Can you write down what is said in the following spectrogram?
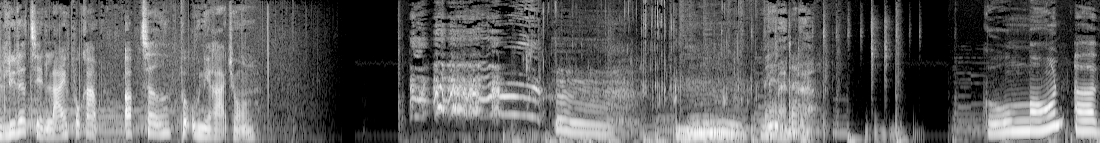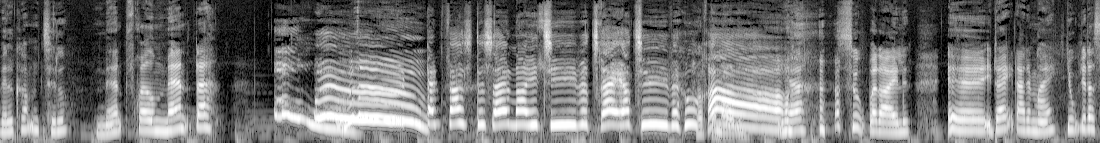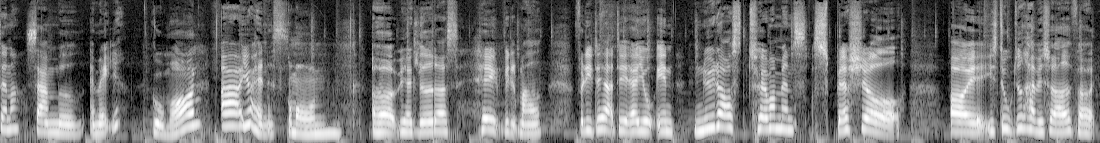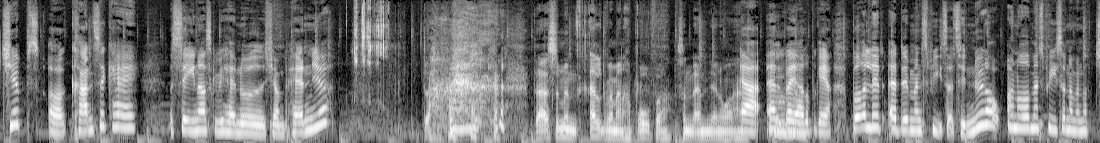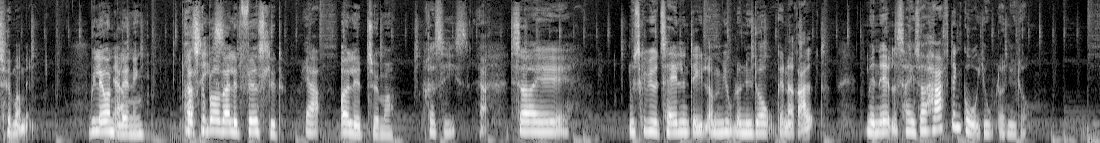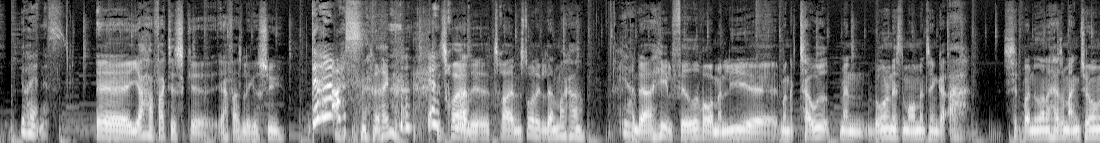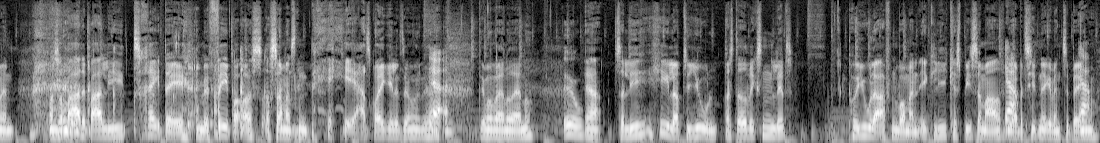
Du lytter til et live-program optaget på Uniradioen. Mandag. Godmorgen og velkommen til Manfred Mandag. Den første sender i 2023. Hurra! Ja, super dejligt. Øh, I dag der er det mig, Julie, der sender, sammen med Amalie Godmorgen. og Johannes. Godmorgen. Og vi har glædet os helt vildt meget. Fordi det her, det er jo en nytårs tømmermænds special. Og øh, i studiet har vi sørget for chips og kransekage. Og senere skal vi have noget champagne. Der er simpelthen alt, hvad man har brug for sådan en 2. januar her. Ja, alt hvad Mhm. hjertet begærer. Både lidt af det, man spiser til nytår, og noget, man spiser, når man har tømmermænd. Vi laver en Ja. blanding. Der Præcis. skal både være lidt festligt Ja, og lidt tømmer. præcis. Ja. Så øh, nu skal vi jo tale en del om jul og nytår generelt. Men ellers har I så haft en god jul og nytår. Johannes. Øh, jeg har faktisk øh, jeg har faktisk ligget syg. Det har jeg også. Er det rigtigt? Ja. Det tror jeg, det tror jeg, en stor del af Danmark har. Ja. Den der helt fede, hvor man lige øh, man tager ud, man vågner næste morgen, man tænker, ah, shit, hvor nederen at have så mange tømmermænd. Og så var det bare lige tre dage med feber også, og så er man sådan, jeg tror ikke helt tømmermænd. Det, Ja. her. det må være noget andet. Øv. Ja, så lige helt op til jul, og stadigvæk sådan lidt på juleaften, hvor man ikke lige kan spise så meget, fordi Ja. ja. appetitten ikke er vendt tilbage Ja. ja. nu.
